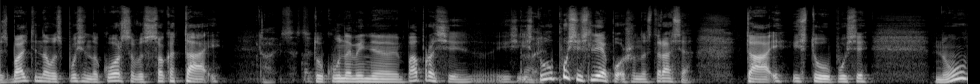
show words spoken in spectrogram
iz Baltinovas pusi no Korsavas saka tā. Tu, ko viņa paprasīja, iz, iz tū pusi sliepošanas trasē. Tā, iz tū pusi. Nu,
